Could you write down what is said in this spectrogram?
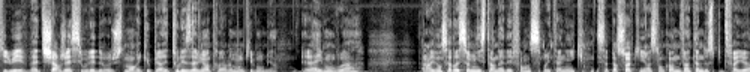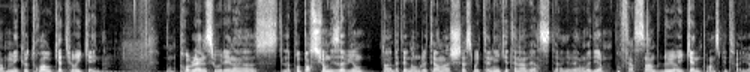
qui lui va être chargé, si vous voulez, de justement récupérer tous les avions à travers le monde qui vont bien. Et là, ils vont voir. Alors, ils vont s'adresser au ministère de la Défense britannique. Ils s'aperçoivent qu'il reste encore une vingtaine de Spitfire, mais que 3 ou 4 Hurricanes. Donc, problème, si vous voulez, la, proportion des avions dans la bataille d'Angleterre, dans la chasse britannique, était l'inverse. Il y avait, on va dire, pour faire simple, deux Hurricanes pour un Spitfire.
